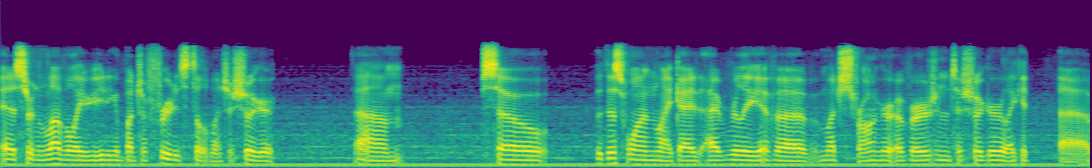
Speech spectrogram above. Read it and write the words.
at a certain level, you're eating a bunch of fruit, it's still a bunch of sugar. Um, so with this one, like I, I really have a much stronger aversion to sugar. Like it, uh,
